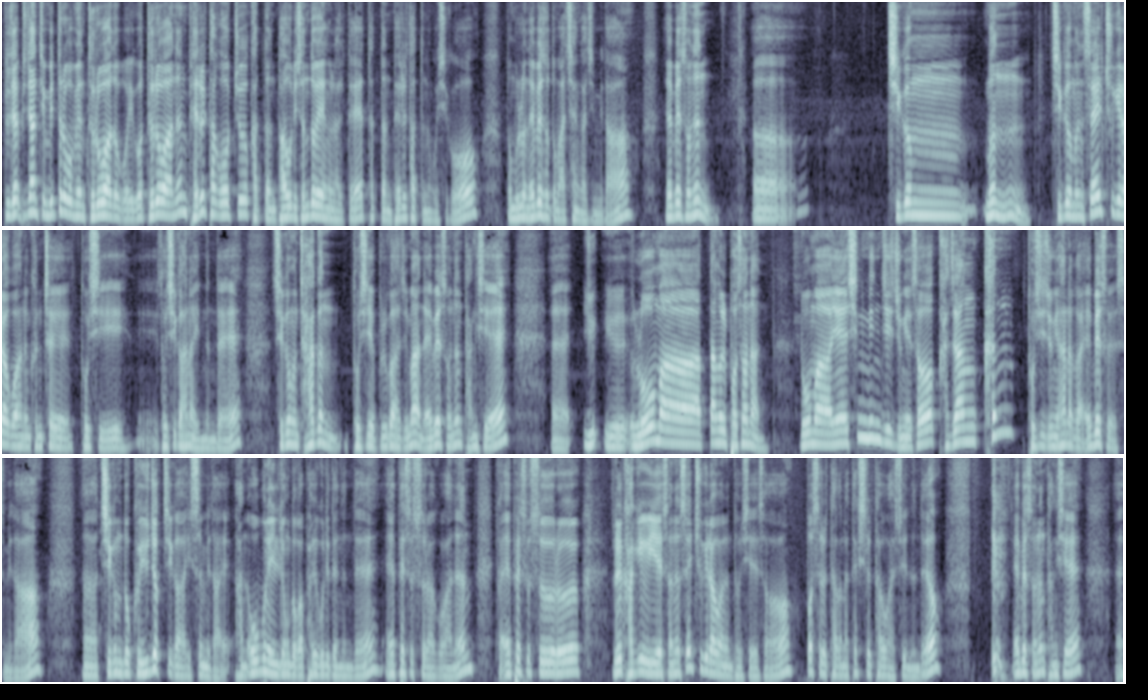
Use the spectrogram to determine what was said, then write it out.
비잔티움 밑으로 보면 드로아도 보이고 드로아는 배를 타고 쭉 갔던 바울이 전도 여행을 할 때 탔던 배를 탔던 곳이고 또 물론 에베소도 마찬가지입니다. 에베소는 어 지금은 지금은 셀축이라고 하는 근처에 도시 도시가 하나 있는데 지금은 작은 도시에 불과하지만 에베소는 당시에 에, 유, 유, 로마 땅을 벗어난 로마의 식민지 중에서 가장 큰 도시 중에 하나가 에베소였습니다. 어, 지금도 그 유적지가 있습니다. 한 5분의 1 정도가 발굴이 됐는데 에페수스라고 하는 그러니까 에페수스를 를 가기 위해서는 셀축이라고 하는 도시에서 버스를 타거나 택시를 타고 갈 수 있는데요. 에베소는 당시에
